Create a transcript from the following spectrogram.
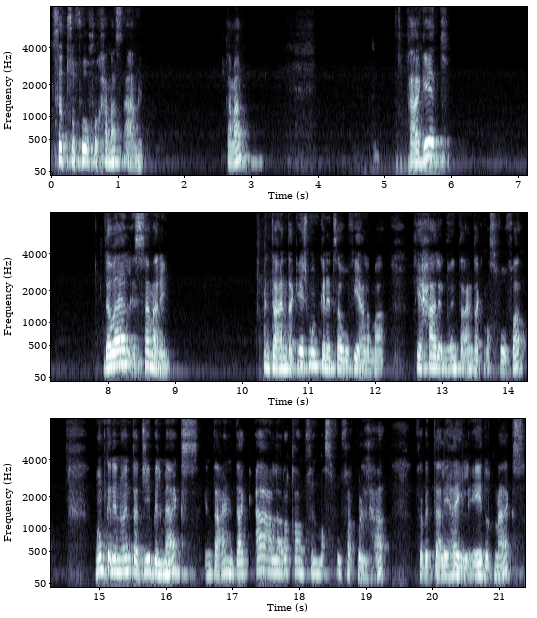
ست صفوف وخمس أعمدة. تمام؟ فهجيت. دوال السمري. أنت عندك إيش ممكن تسوي فيها لما في حال إنه أنت عندك مصفوفة؟ ممكن إنه أنت تجيب ال max. أنت عندك أعلى رقم في المصفوفة كلها. فبالتالي هي ال A dot max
